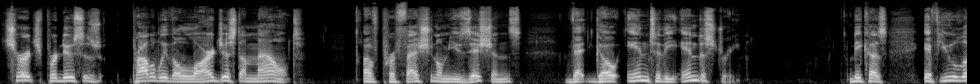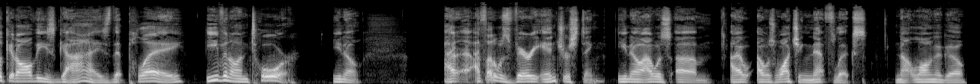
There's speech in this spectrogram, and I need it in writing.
Church produces probably the largest amount of professional musicians that go into the industry. Because if you look at all these guys that play, even on tour, you know, I, I thought it was very interesting. You know, I was um, I, I was watching Netflix not long ago,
